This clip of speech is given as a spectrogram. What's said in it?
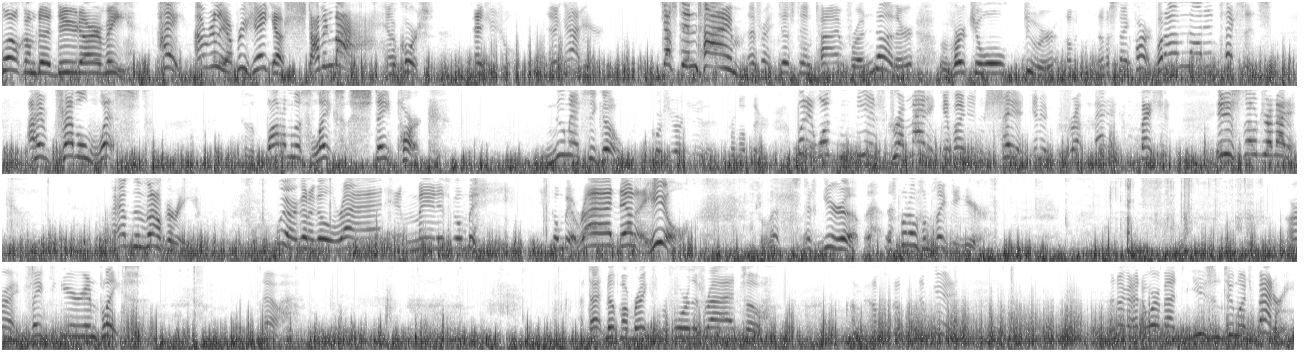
welcome to Dude RV. Hey, I really appreciate you stopping by. And of course, as usual, you got here just in time. That's right, just in time for another virtual tour of, of a state park. But I'm not in Texas. I have traveled west to the Bottomless Lakes State Park, New Mexico. Of course, you already knew that from up there. But it wouldn't be as dramatic if I didn't say it in a dramatic fashion. It is so dramatic. I have the Valkyrie. We are going to go ride, and man, it's going to be it's to be a ride down a hill. So let's let's gear up. Let's put on some safety gear. All right, safety gear in place. Now, I tightened up my brakes before this ride, so I'm, I'm, I'm, good. I'm not gonna have to worry about using too much battery.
